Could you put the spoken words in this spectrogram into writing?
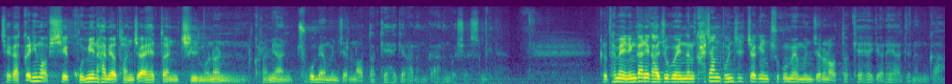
제가 끊임없이 고민하며 던져야 했던 질문은 그러면 죽음의 문제는 어떻게 해결하는가 하는 것이었습니다. 그렇다면 인간이 가지고 있는 가장 본질적인 죽음의 문제는 어떻게 해결해야 되는가?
